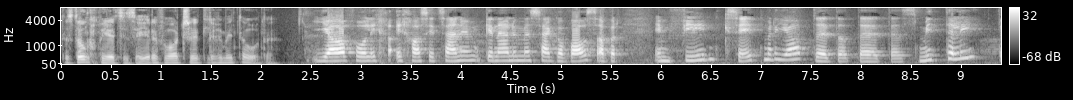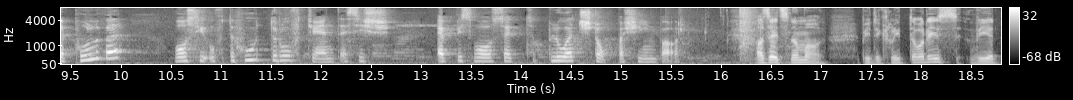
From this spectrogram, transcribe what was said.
Das dunkelt mir jetzt eine sehr fortschrittliche Methode. Ja, voll. Ich, ich kann es jetzt auch nicht, genau nicht mehr sagen, was, aber im Film sieht man ja de, de, de, das Mittel, das Pulver, wo sie auf der Haut drauf tun. Es ist etwas, das Blut stoppen scheinbar. Also jetzt nochmal. Bei der Klitoris wird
